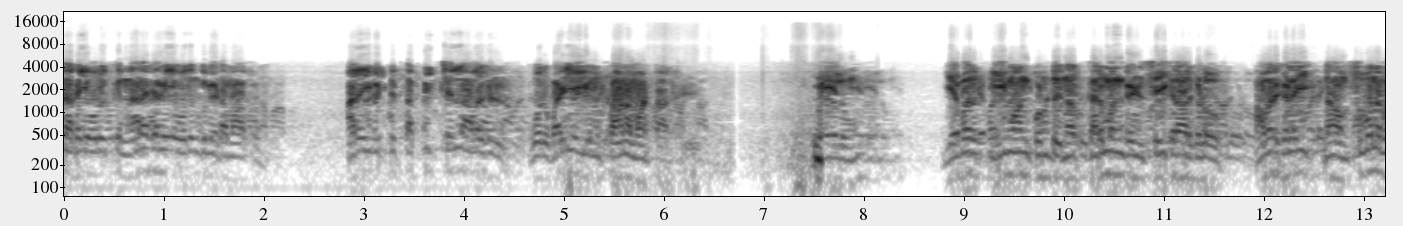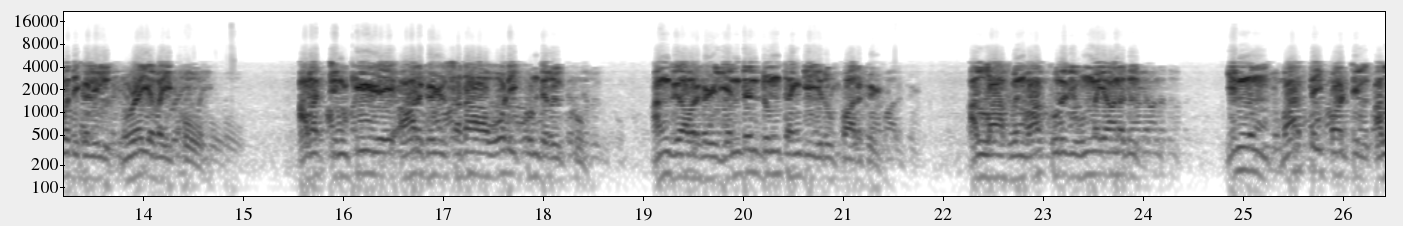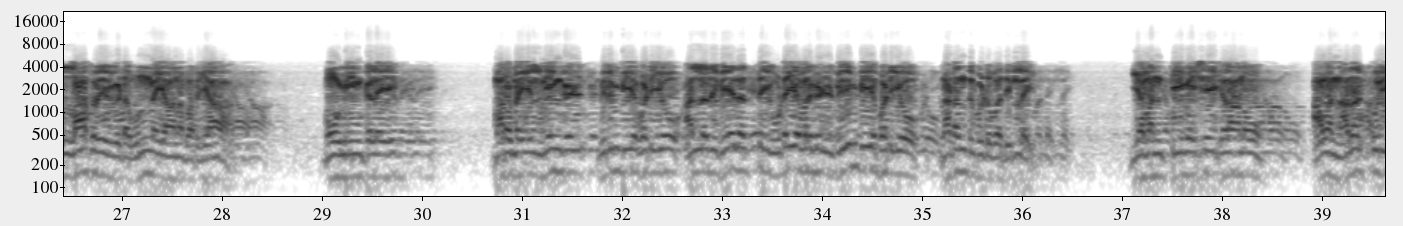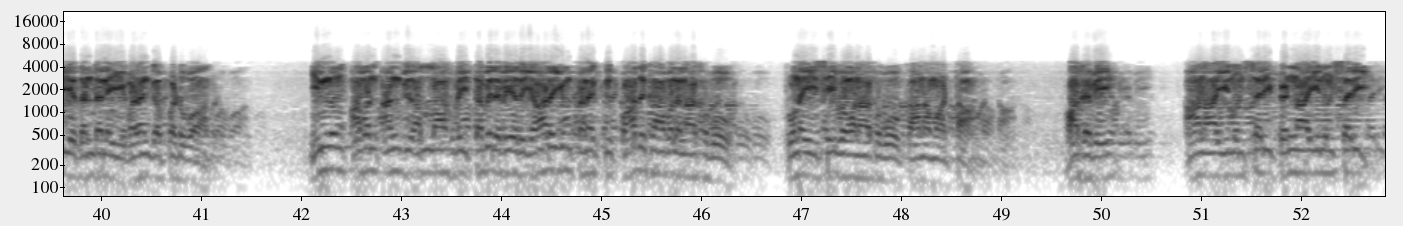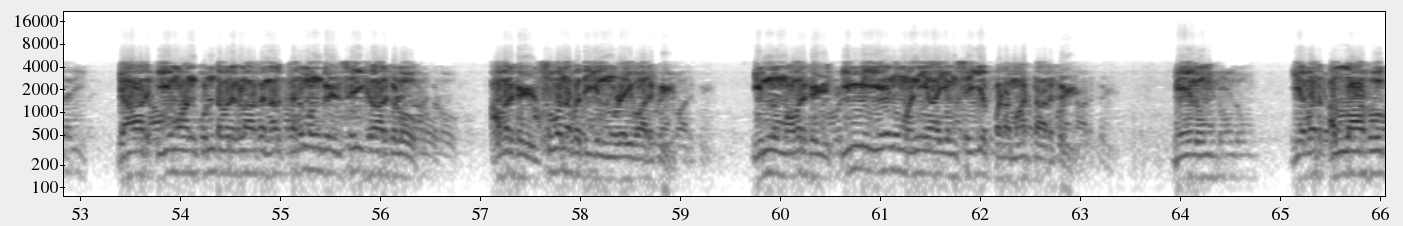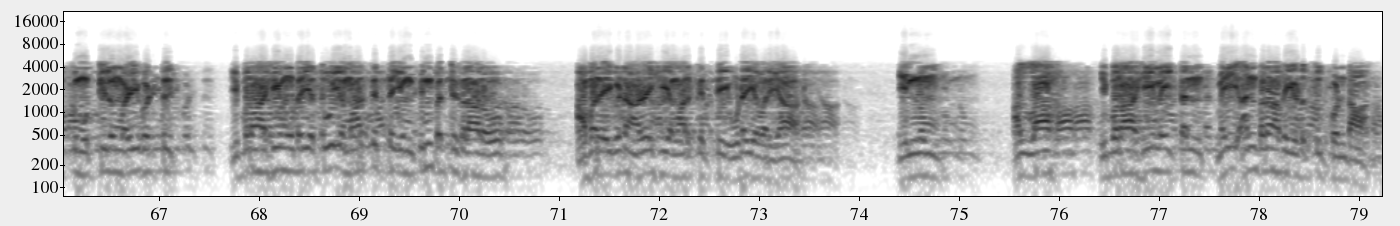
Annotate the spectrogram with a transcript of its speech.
அத்தகையோருக்கு நரகமே ஒதுங்கும் இடமாகும். அதை விட்டு தப்பிச் செல்ல அவர்கள் ஒரு வழியையும் காண மாட்டார்கள். மேலும் எவர் ஈமான் கொண்டு நற்கர்மங்கள் செய்கிறார்களோ அவர்களை நாம் சுவனபதிகளில் நுழைய வைப்போம். அவற்றின் கீழே ஆறுகள் சதா ஓடிக்கொண்டிருக்கும். அங்கு அவர்கள் என்றென்றும் தங்கி இருப்பார்கள் அல்லாஹுவின் வாக்குறுதி உண்மையானது இன்னும் வார்த்தை பாட்டில் அல்லாஹுவை விட உண்மையானவர் யார் மோமீன்களே மறுமையில் நீங்கள் விரும்பியபடியோ அல்லது வேதத்தை உடையவர்கள் விரும்பியபடியோ நடந்து விடுவதில்லை. எவன் தீமை செய்கிறானோ அவன் அதற்குரிய தண்டனை வழங்கப்படுவான். இன்னும் அவன் அங்கு அல்லாஹுவை தவிர வேறு யாரையும் தனக்கு பாதுகாவலனாகவோ துணை செய்பவனாகவோ காண மாட்டான் ஆகவே ஆணாயினும் சரி பெண்ணாயினும் சரி யார் ஈமான் கொண்டவர்களாக நற்கர்மங்கள் செய்கிறார்களோ அவர்கள் சுவ சுவனவதியில் நுழைவார்கள். இன்னும் அவர்கள் இம்மி ஏனும் அநியாயம் செய்யப்பட மாட்டார்கள். மேலும் எவர் அல்லாஹுக்கு முற்றிலும் வழிபட்டு இப்ராஹிமுடைய தூய மார்க்கத்தையும் பின்பற்றுகிறாரோ அவரை விட அழகிய மார்க்கத்தை உடையவர் யார்? இன்னும் அல்லாஹ் இப்ராஹீமை தன் மெய் அன்பராக எடுத்துக் கொண்டான்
